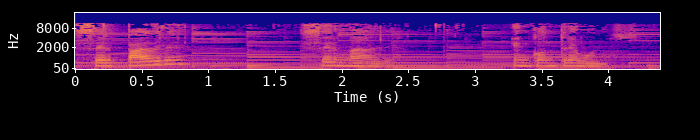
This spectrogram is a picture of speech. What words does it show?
ser padre, ser madre. Encontrémonos.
